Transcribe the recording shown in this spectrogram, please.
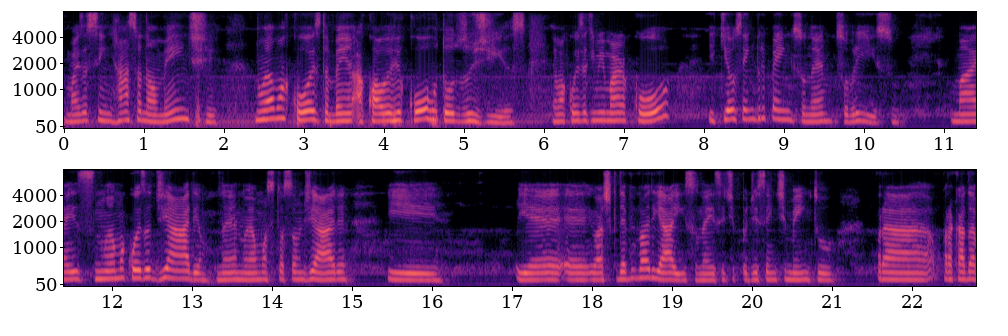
Mas assim, racionalmente, não é uma coisa também a qual eu recorro todos os dias. É uma coisa que me marcou e que eu sempre penso, né, sobre isso. Mas não é uma coisa diária, né? Não é uma situação diária e e é, é eu acho que deve variar isso, né? Esse tipo de sentimento para cada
